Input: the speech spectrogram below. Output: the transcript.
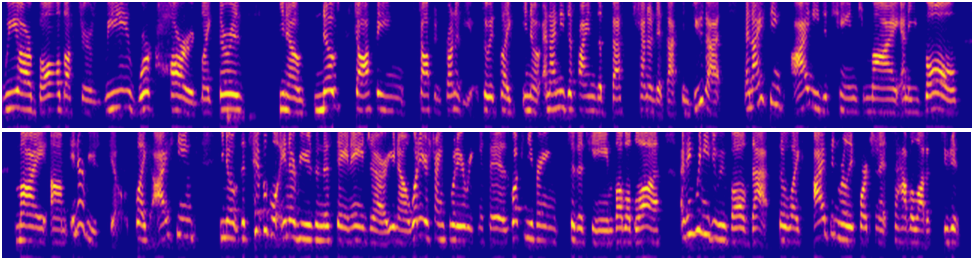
we are ball busters. We work hard. Like there is you know no stopping stop in front of you. So it's like you know and i need to find the best candidate that can do that. And i think i need to change my and evolve my um, interview skills. Like i think you know the typical interviews in this day and age are you know what are your strengths? What are your weaknesses? What can you bring to the team? Blah blah blah. I think we need to evolve that. So like i've been really fortunate to have a lot of students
